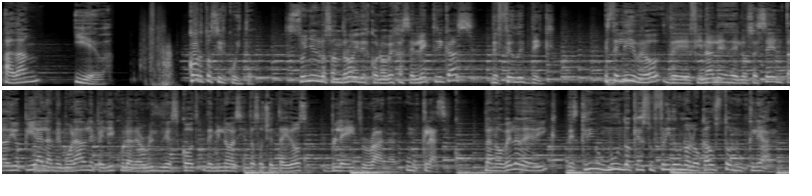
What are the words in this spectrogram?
Adán y Eva. Cortocircuito. Sueñan los androides con ovejas eléctricas de Philip Dick. Este libro, de finales de los 60, dio pie a la memorable película de Ridley Scott de 1982, Blade Runner, un clásico. La novela de Dick describe un mundo que ha sufrido un holocausto nuclear.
